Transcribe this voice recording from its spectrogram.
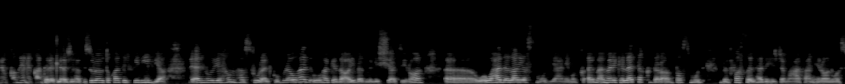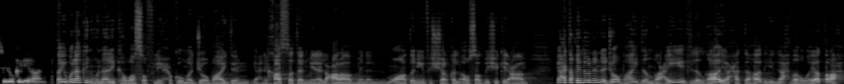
للقضية اللي قاتلت لأجلها في سوريا وتقاتل في ليبيا لأنه يهمها الصورة الكبرى وهكذا أيضا ميليشيات إيران. آه، وهذا لا يصمد يعني. أمريكا لا تقدر أن تصمد بفصل هذه الجماعات عن إيران والسلوك الإيراني. طيب ولكن هنالك وصف لحكومة جو بايدن يعني خاصة من العرب من المواطنين في الشرق الأوسط بشكل عام. يعتقدون أن جو بايدن ضعيف للغاية حتى هذه اللحظة. هو يطرح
